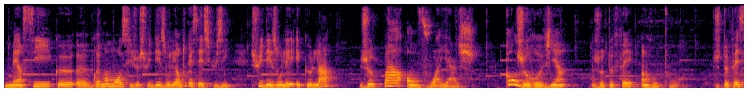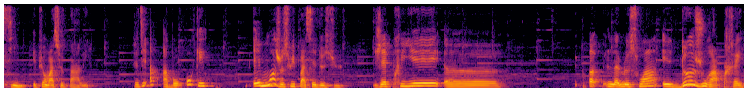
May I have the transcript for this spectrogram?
merci, que euh, vraiment, moi aussi, je suis désolée. En tout cas, c'est excusé. Je suis désolée et que là, je pars en voyage. Quand je reviens, je te fais un retour. Je te fais signe et puis on va se parler. J'ai dit, ah, ah bon, ok. Et moi, je suis passée dessus. J'ai prié euh, euh, le soir et deux jours après,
